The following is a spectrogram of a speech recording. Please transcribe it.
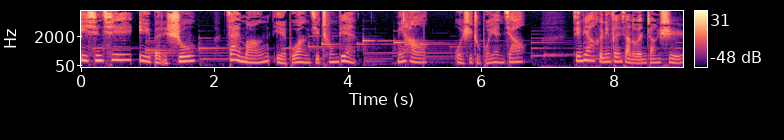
一星期一本书，再忙也不忘记充电。你好，我是主播燕娇，今天要和您分享的文章是：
